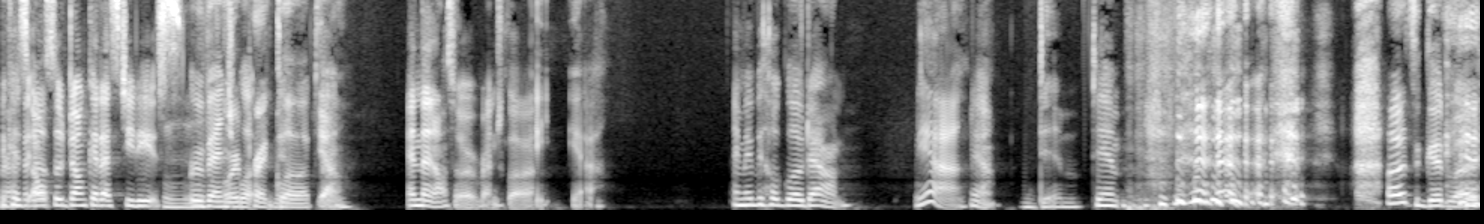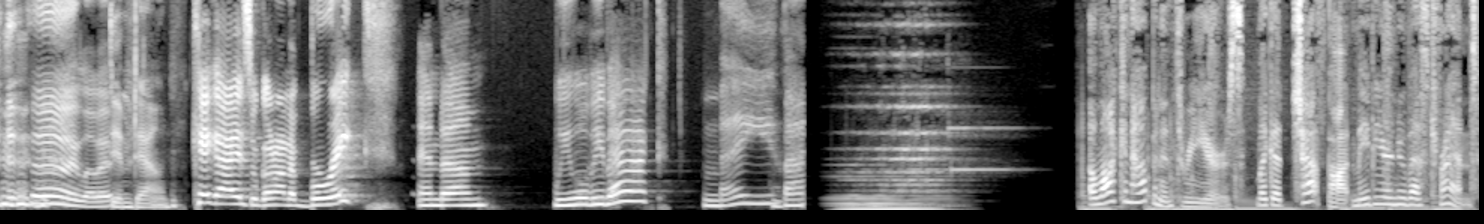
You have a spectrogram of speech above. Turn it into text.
Because also don't get STDs. Mhm. revenge Or glow, pregnant. glow up. Yeah. though. And then also a revenge glow up. yeah, And maybe he'll glow down. Yeah. Yeah. dim. Dim. oh, that's a good one. Oh, I love it. Dim down. Okay, guys, we're going on a break and um we will be back. Bye. Bye. A lot can happen in three years, like a chatbot may be your new best friend.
